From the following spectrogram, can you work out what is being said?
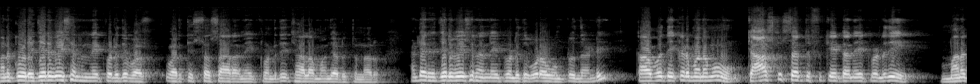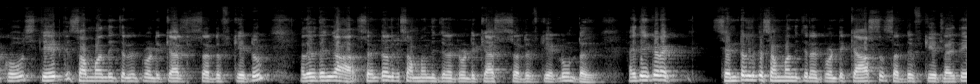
మనకు రిజర్వేషన్ అనేటువంటిది వర్- వర్తిస్తా సార్ అనేటువంటిది చాలామంది అడుగుతున్నారు. అంటే రిజర్వేషన్ అనేటువంటిది కూడా ఉంటుందండి. కాకపోతే ఇక్కడ మనము క్యాస్ట్ సర్టిఫికేట్ అనేటువంటిది మనకు స్టేట్కి సంబంధించినటువంటి క్యాస్ట్ సర్టిఫికేటు అదేవిధంగా సెంట్రల్కి సంబంధించినటువంటి క్యాస్ట్ సర్టిఫికేట్లు ఉంటుంది. అయితే ఇక్కడ సెంట్రల్కి సంబంధించినటువంటి క్యాస్ట్ సర్టిఫికేట్లు అయితే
